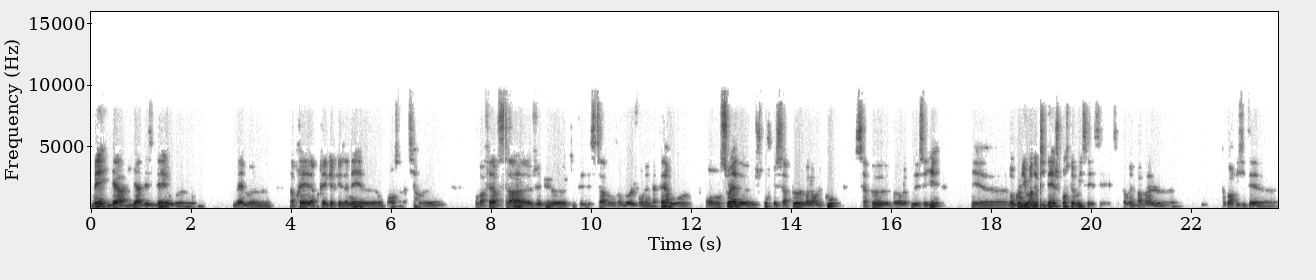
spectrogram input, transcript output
Mais il y a, il y a des idées où euh, même euh, après après quelques années, euh, on pense ah, tiens, on va faire ça. J'ai vu qu'il faisait ça dans un golf en Angleterre en, Suède. je trouve que ça peut valoir le coup. Ça peut valoir le coup d'essayer. Et donc au niveau des idées, je pense que oui, c'est c'est quand même pas mal avoir visité euh,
